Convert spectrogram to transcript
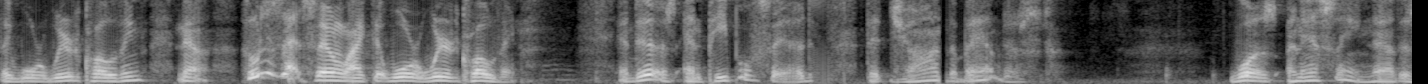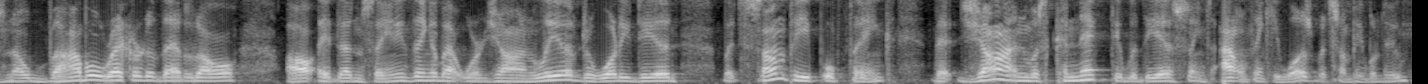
They wore weird clothing. Now, who does that sound like that wore weird clothing? It is. And people said that John the Baptist was an Essene. Now, there's no Bible record of that at all. Uh, it doesn't say anything about where John lived or what he did, but some people think that John was connected with the Essenes. I don't think he was, but some people do.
